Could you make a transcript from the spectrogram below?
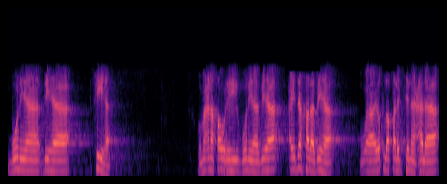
بني بها فيها. ومعنى قوله بني بها أي دخل بها ويطلق الابتناء على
